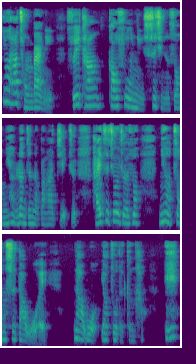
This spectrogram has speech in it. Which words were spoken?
因为他崇拜你。所以他告诉你事情的时候，你很认真的帮他解决，孩子就会觉得说你有重视到我，诶那我要做得更好。诶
